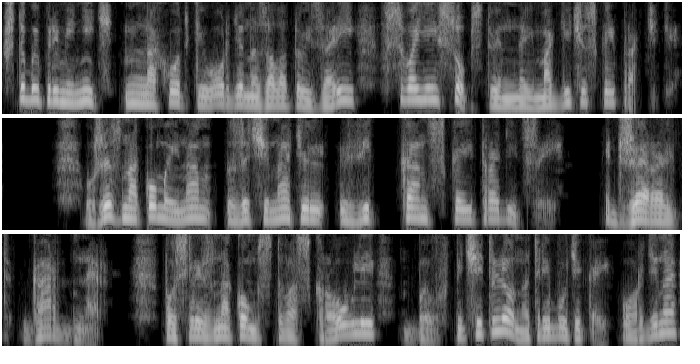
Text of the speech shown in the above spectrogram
чтобы применить находки Ордена Золотой Зари в своей собственной магической практике. Уже знакомый нам зачинатель викканской традиции Джеральд Гарднер после знакомства с Кроули был впечатлен атрибутикой ордена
